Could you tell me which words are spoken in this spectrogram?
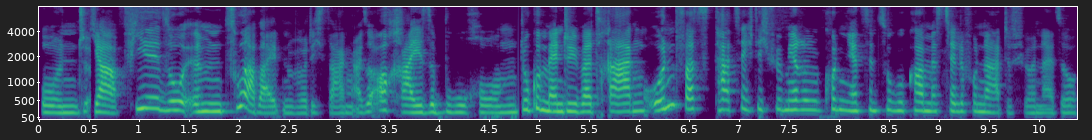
Und ja, viel so im Zuarbeiten, würde ich sagen. Also auch Reisebuchung, Dokumente übertragen und was tatsächlich für mehrere Kunden jetzt hinzugekommen ist, Telefonate führen. Also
